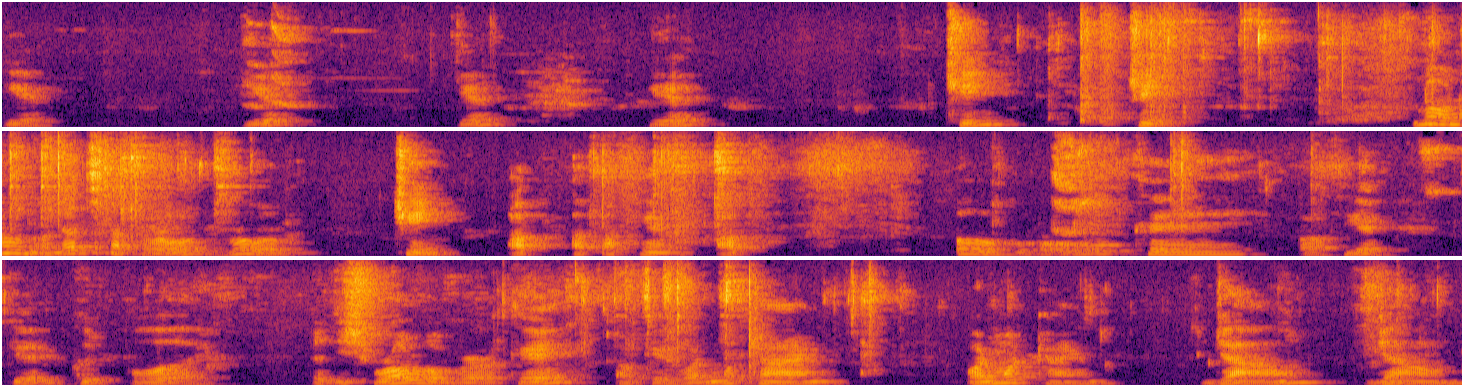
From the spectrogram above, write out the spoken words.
Here. Here. Here. Here. Chin. Chin. No, no, no. That's not roll. Roll. Chin. Up, up, up here. Up. Oh, okay. Oh, here. Here. Good boy. That is roll over. Okay. Okay. One more time. One more time. Down. Down.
